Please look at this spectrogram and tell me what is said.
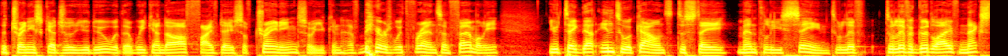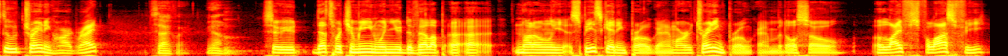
the training schedule you do with a weekend off, five days of training, so you can have beers with friends and family. You take that into account to stay mentally sane, to live to live a good life next to training hard, right? exactly, yeah, So you, that's what you mean when you develop a, a, not only a speed skating program or a training program, but also a life's philosophy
